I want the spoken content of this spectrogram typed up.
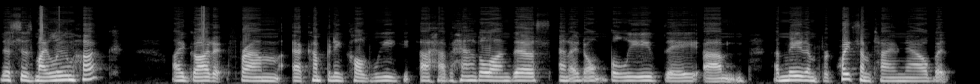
this is my loom hook. I got it from a company called We uh, Have a Handle on This, and I don't believe they um, have made them for quite some time now, but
